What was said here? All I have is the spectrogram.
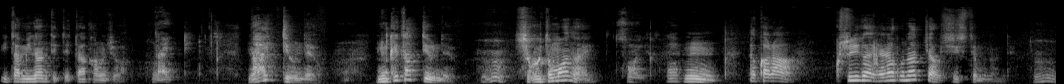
痛みなんて言ってた？彼女は。ないってないって言うんだよ。抜けたって言うんだよ、すごいと思わない？すごいですね。うん。だから薬がいらなくなっちゃうシステムなんだよ、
